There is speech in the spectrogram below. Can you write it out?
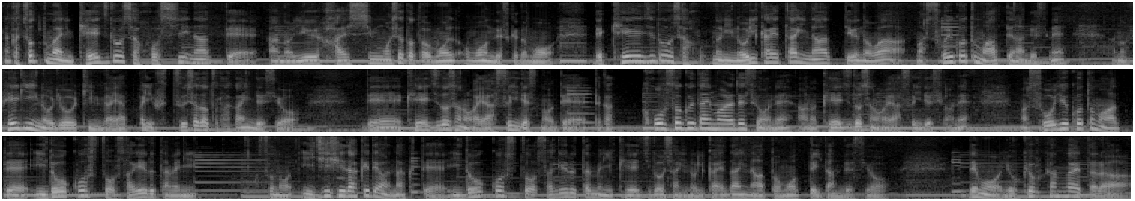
なんかちょっと前に軽自動車欲しいなってあのいう配信もしてたと思うんですけどもで軽自動車に乗り換えたいなっていうのは、まあ、そういうこともあってなんですね。あのフェリーの料金がやっぱり普通車だと高いんですよ。で軽自動車の方が安いですのでだから高速代もあれですよね。あの軽自動車の方が安いですよね、まあ、そういうこともあって移動コストを下げるためにその維持費だけではなくて移動コストを下げるために軽自動車に乗り換えたいなと思っていたんですよ。でもよくよく考えたら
